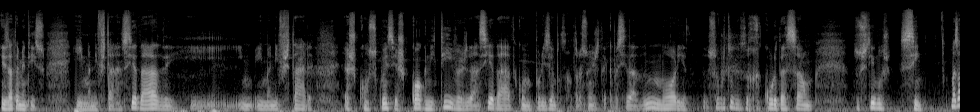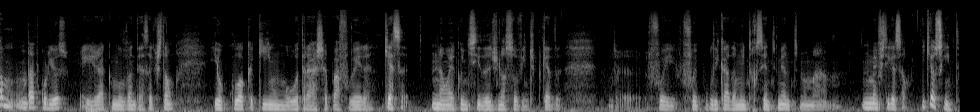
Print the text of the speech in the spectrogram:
exatamente isso. E manifestar ansiedade e, e manifestar as consequências cognitivas da ansiedade, como por exemplo as alterações da capacidade de memória, de- sobretudo de recordação dos estímulos, sim. Mas há um dado curioso, e já que me levanta essa questão, eu coloco aqui uma outra acha para a fogueira, que essa não é conhecida dos nossos ouvintes, porque é de, eh, foi, foi publicada muito recentemente numa, numa investigação. E que é o seguinte:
